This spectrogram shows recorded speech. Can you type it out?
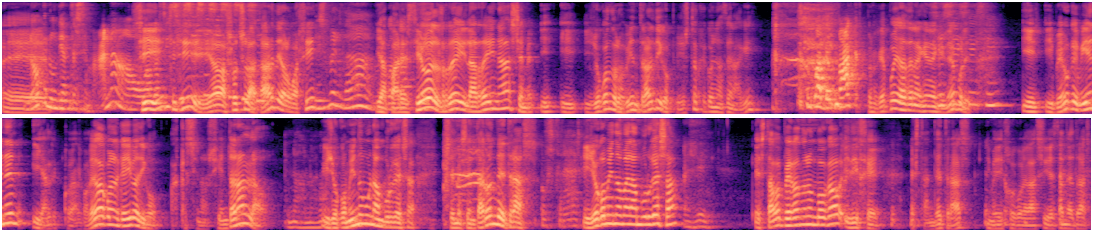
eh, ¿No? Que en un día entre semana o Sí, algo así. sí, sí, a las 8 de la tarde o algo así. Es verdad. Y apareció el rey y la reina, se me- y, y- y yo cuando los vi entrar digo, pero ¿y estos qué coño hacen aquí? What the fuck. ¿Pero qué pollas hacen aquí en Sí, sí, Equinépolis? sí, sí. Y, y veo que vienen y al, al colega con el que iba digo, ¿a que se nos sientan al lado? No, no. Y yo comiéndome una hamburguesa, se me sentaron detrás. Ostras. Y yo comiéndome la hamburguesa, Así. estaba pegándole un bocado y dije, están detrás. Y me dijo el colega, sí, están detrás.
